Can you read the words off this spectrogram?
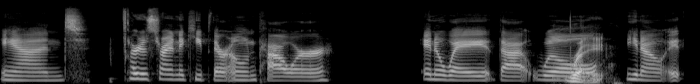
and are just trying to keep their own power in a way that will Right. you know, it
